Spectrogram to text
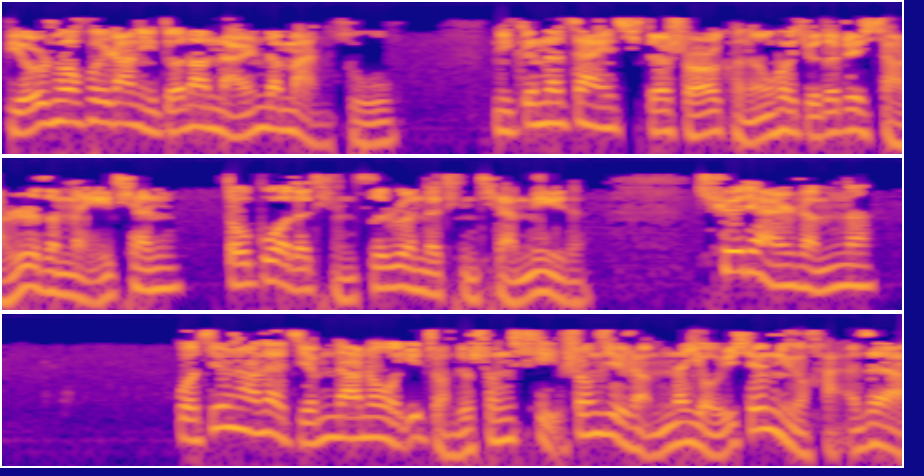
比如说会让你得到男人的满足，你跟她在一起的时候，可能会觉得这小日子每一天都过得挺滋润的，挺甜蜜的。缺点是什么呢？我经常在节目当中，我一整就生气，生气什么呢？有一些女孩子呀，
